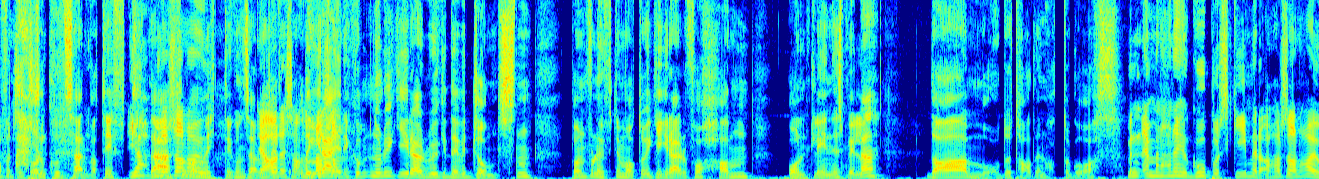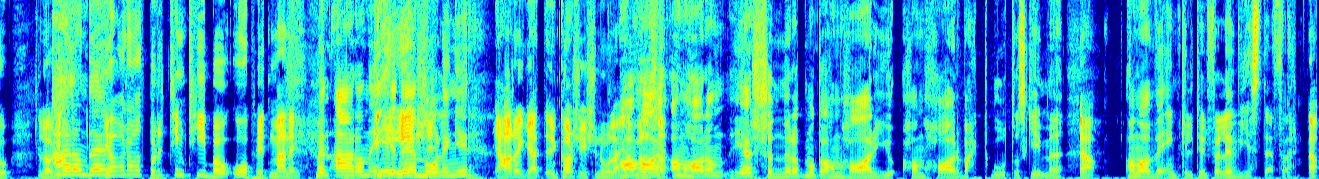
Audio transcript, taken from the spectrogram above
offensiv det er så konservativt. Ja, det er altså, så vanvittig konservativt. Ja, det er sant, og altså- ikke, når du ikke greier å bruke David Johnson på en fornuftig måte, og ikke greier å få han ordentlig inn i spillet, da må du ta din hatt og gå, ass. Men, men han er jo god på å skime, da. Altså, han har jo laget Er han det? Ja, han har hatt både Tim Tebow og Pitt Manning. Men er han Det ikke er det ikke- nå lenger? Ja, det er greit. Kanskje ikke nå lenger, Han men har, altså han har han Jeg skjønner at måte, han, har, han har vært god til å skime. Ja. Han har ved enkelttilfeller vist det før. Ja.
